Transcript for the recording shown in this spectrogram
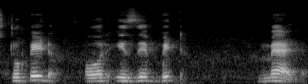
stupid और is a bit mad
